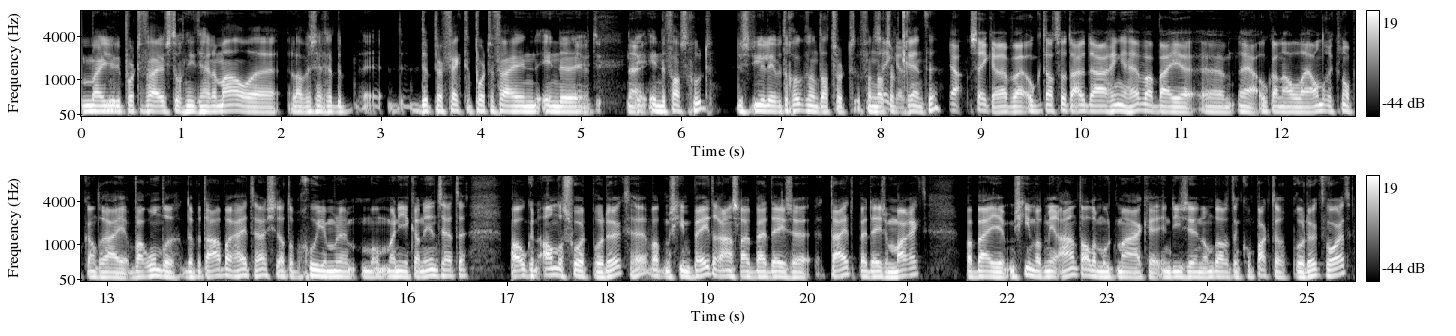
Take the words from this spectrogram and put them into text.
maar jullie portefeuille is toch niet helemaal, laten we zeggen, de, de perfecte portefeuille in, in, de, nee. in de vastgoed? Dus jullie hebben toch ook dan dat soort, van dat zeker. soort krenten? Ja, zeker hebben wij ook dat soort uitdagingen. Hè, waarbij je uh, nou ja, ook aan allerlei andere knoppen kan draaien. Waaronder de betaalbaarheid. Hè, als je dat op een goede manier kan inzetten. Maar ook een ander soort product. Hè, wat misschien beter aansluit bij deze tijd, bij deze markt. Waarbij je misschien wat meer aantallen moet maken. In die zin omdat het een compacter product wordt.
